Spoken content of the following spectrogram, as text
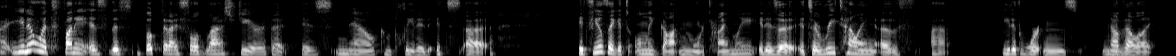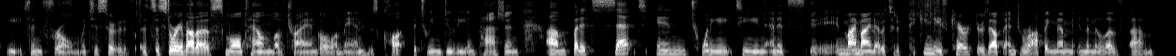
Uh, you know what's funny is this book that I sold last year that is now completed. It's uh, it feels like it's only gotten more timely. It is a it's a retelling of uh, Edith Wharton's novella Ethan Frome, which is sort of it's a story about a small town love triangle, a man who's caught between duty and passion. Um, but it's set in 2018, and it's in my mind, I was sort of picking these characters up and dropping them in the middle of um,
